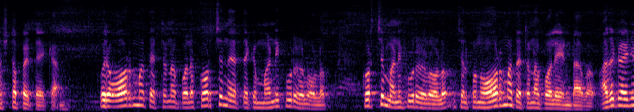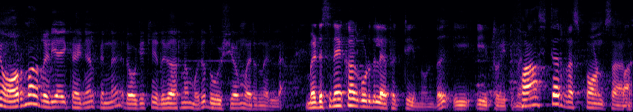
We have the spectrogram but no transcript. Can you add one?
നഷ്ടപ്പെട്ടേക്കാം. ഒരു ഓർമ്മ തെറ്റണ പോലെ കുറച്ച് നേരത്തേക്ക് മണിക്കൂറുകളോളം കുറച്ച് മണിക്കൂറുകളോളം ചിലപ്പോൾ ഒന്ന് ഓർമ്മ തെറ്റണ പോലെ ഉണ്ടാവാം. അത് കഴിഞ്ഞ് ഓർമ്മ റെഡിയായി കഴിഞ്ഞാൽ പിന്നെ രോഗിക്ക് ഇത് കാരണം ഒരു ദൂഷ്യവും വരുന്നില്ല. മെഡിസിനേക്കാൾ കൂടുതൽ എഫക്റ്റ് ചെയ്യുന്നുണ്ട് ഈ ഈ ട്രീറ്റ്മെന്റ് ഫാസ്റ്റർ റെസ്പോൺസ് ആണ്.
